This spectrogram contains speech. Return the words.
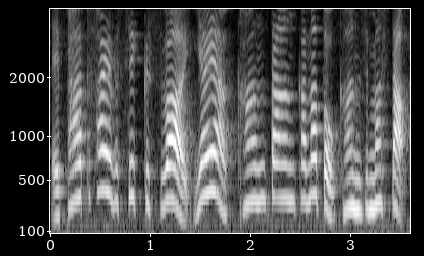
えパート56はやや簡単かなと感じました。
